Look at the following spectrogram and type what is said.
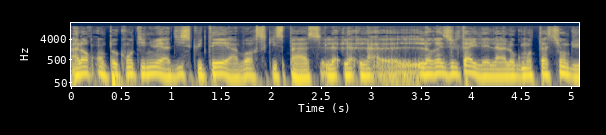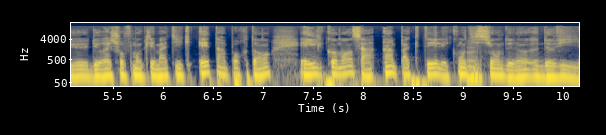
alors on peut continuer à discuter, à voir ce qui se passe. Le, le, résultat, il est là. L'augmentation du, du, réchauffement climatique est important et il commence à impacter les conditions de, de vie.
